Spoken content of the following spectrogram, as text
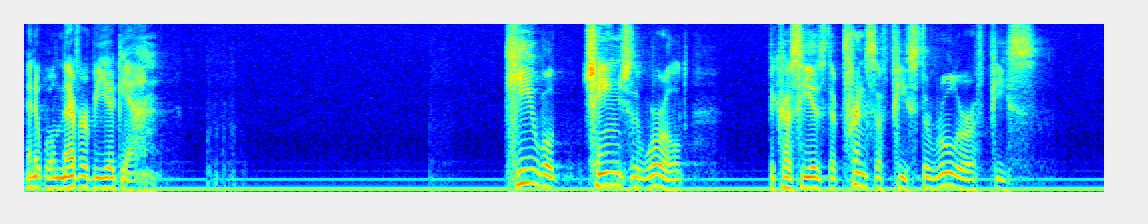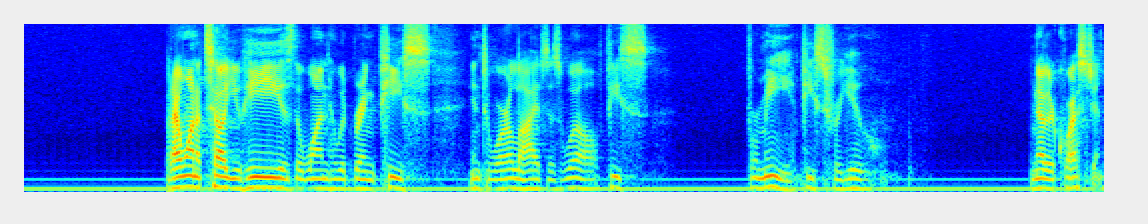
and it will never be again. He will change the world because he is the Prince of Peace, the ruler of peace. But I want to tell you, he is the one who would bring peace into our lives as well. Peace for me, peace for you. Another question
